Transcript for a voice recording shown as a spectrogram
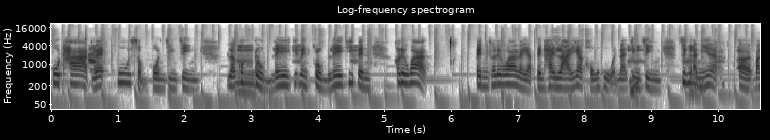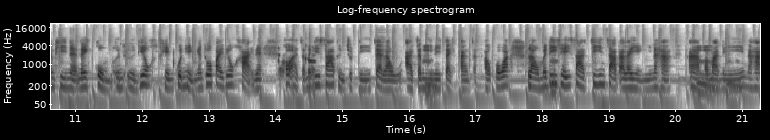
คู่ธาตุครับและคู่สมพลจริง ๆ แล้วก็อืมกลุ่มเลขที่เป็นกลุ่มเลขที่เป็นเขาเรียกว่าเป็นเขาเรียกว่าอะไรอะเป็นไฮไลท์อะของโหัวนะอืจมริง ๆ ซึ่งอืมอันเนี้ยเอ่อบางทีเนี่ยในกลุ่มอื่น ๆ ที่เขาเห็นคุณเห็นกันทั่วไปที่เขาขายเนี่ยครับเขาอาจจะไม่ได้ทราบถึงจุดนี้ แต่เราอาจจะมีอืมในแตกต่างจากเขาเพราะว่าเราไม่ได้อืมใช้ศาสตร์จีนศาสตร์อะไรอย่างนี้นะคะ อ่าอืมประมาณนี้นะคะ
